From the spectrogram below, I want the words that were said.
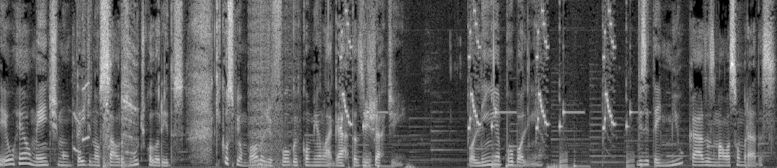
Eu realmente montei dinossauros multicoloridos que cuspiam bolas de fogo e comiam lagartas de jardim. Bolinha por bolinha. Visitei mil casas mal assombradas.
